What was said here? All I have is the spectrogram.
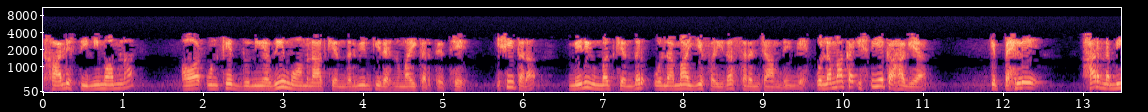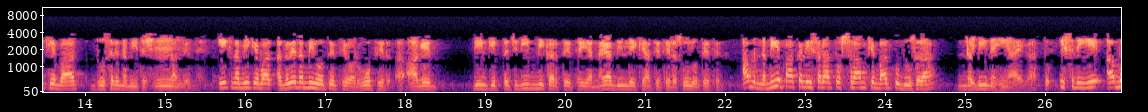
خالص دینی معاملات اور ان کے دنیاوی معاملات کے اندر بھی ان کی رہنمائی کرتے تھے۔ اسی طرح میری امت کے اندر علماء یہ فریضہ سر انجام دیں گے۔ علماء کا اس لیے کہا گیا کہ پہلے ہر نبی کے بعد دوسرے نبی تشریف لاتے تھے۔ ایک نبی کے بعد اگلے نبی ہوتے تھے اور وہ پھر آگے دین کی تجدید بھی کرتے تھے یا نیا دین لے کے آتے تھے رسول ہوتے تھے۔ اب نبی پاک علیہ سلاۃ والسلام کے بعد کوئی دوسرا نبی نہیں آئے گا۔ تو اس لیے اب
